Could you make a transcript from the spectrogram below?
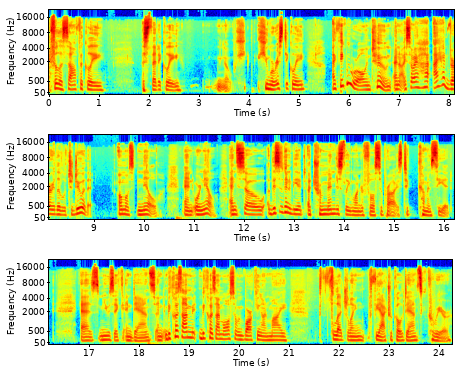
philosophically aesthetically, you know, humoristically, I think we were all in tune. And I, so I, ha- I had very little to do with it almost nil and or nil and so this is going to be a, a, tremendously wonderful surprise to come and see it as music and dance and because i'm because i'm also embarking on my fledgling theatrical dance career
